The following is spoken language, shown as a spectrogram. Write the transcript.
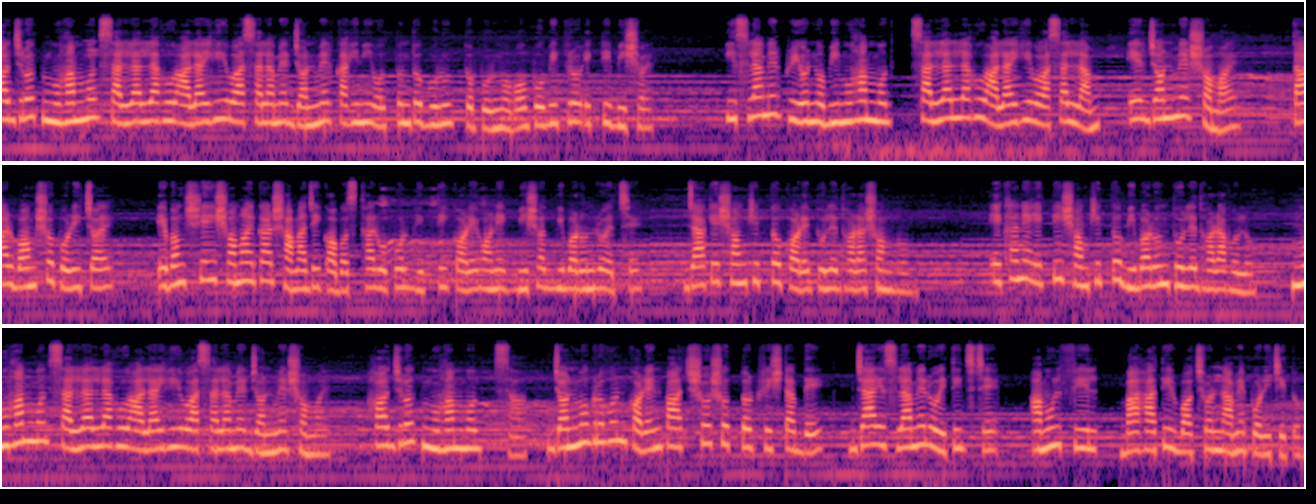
হজরত মুহাম্মদ সাল্লাল্লাহু আলাইহি ওয়াসাল্লামের জন্মের কাহিনী অত্যন্ত গুরুত্বপূর্ণ ও পবিত্র একটি বিষয়। ইসলামের প্রিয় নবী মুহাম্মদ সাল্লাল্লাহু আলাইহি ওয়াসাল্লাম এর জন্মের সময়, তার বংশ পরিচয় এবং সেই সময়কার সামাজিক অবস্থার উপর ভিত্তি করে অনেক বিশদ বিবরণ রয়েছে, যাকে সংক্ষিপ্ত করে তুলে ধরা সম্ভব। এখানে একটি সংক্ষিপ্ত বিবরণ তুলে ধরা হলো, মুহাম্মদ সাল্লাল্লাহু আলাইহি ওয়াসাল্লামের জন্মের সময়। হজরত মুহাম্মদ সা জন্মগ্রহণ করেন পাঁচশো সত্তর খ্রিস্টাব্দে, যা ইসলামের ঐতিহ্যে আমুল ফিল বা হাতির বছর নামে পরিচিত।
